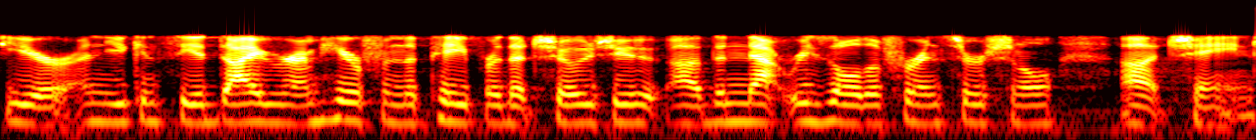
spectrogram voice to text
year. And you can see a diagram here from the paper that shows you uh, the net result of her insertional uh, change.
